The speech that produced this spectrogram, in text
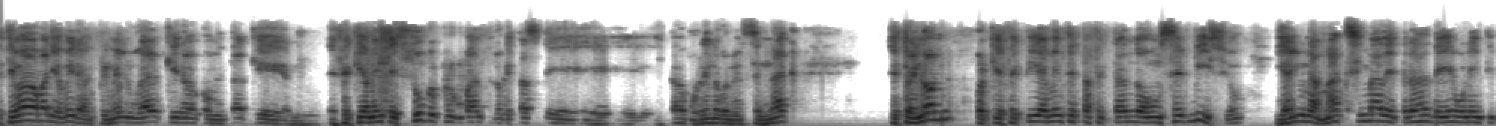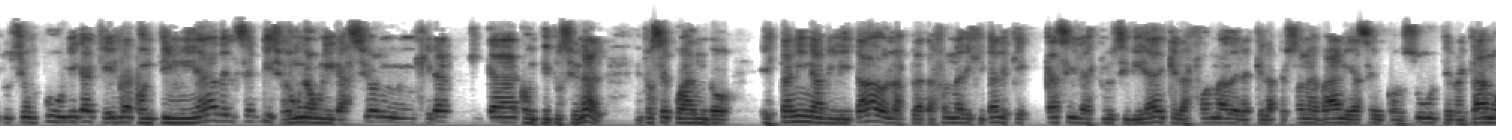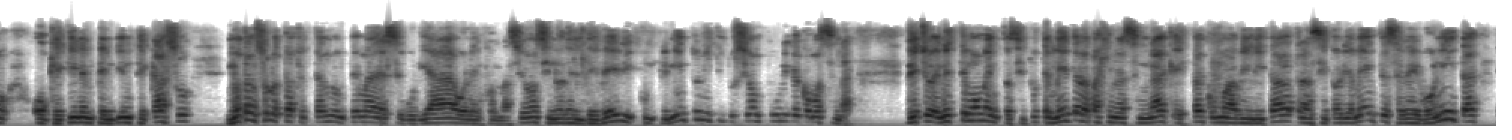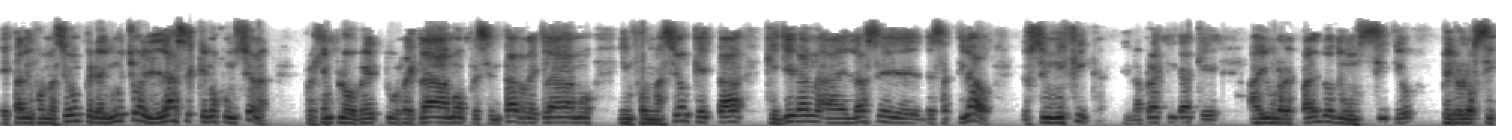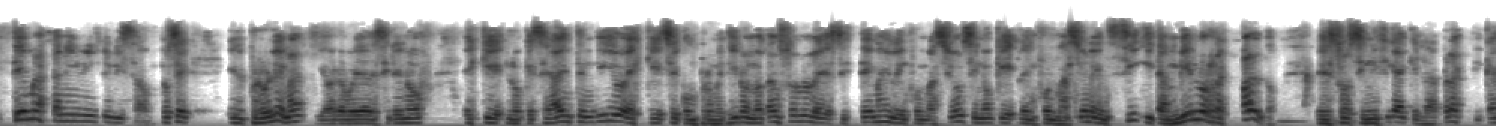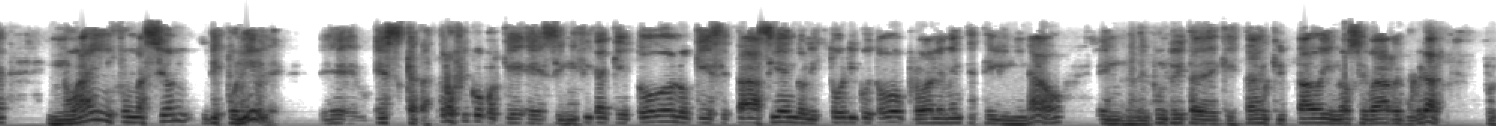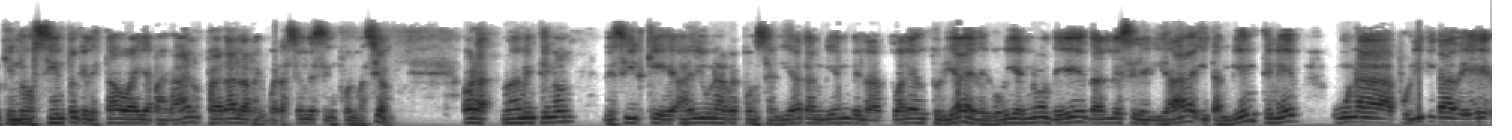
Estimado Mario, mira, en primer lugar quiero comentar que mm, efectivamente es súper preocupante lo que está, eh, eh, eh, está ocurriendo con el CENAC. Estoy non porque efectivamente está afectando a un servicio y hay una máxima detrás de una institución pública que es la continuidad del servicio, es una obligación jerárquica constitucional. Entonces, cuando están inhabilitados las plataformas digitales, que casi la exclusividad es que la forma de las que las personas van y hacen consultas, reclamos o que tienen pendiente caso, no tan solo está afectando un tema de seguridad o la información, sino del deber y cumplimiento de una institución pública como SENAC. De hecho, en este momento, si tú te metes a la página de SENAC, está como habilitada transitoriamente, se ve bonita, está la información, pero hay muchos enlaces que no funcionan por ejemplo, ver tu reclamo, presentar reclamos, información que está, que llegan a enlace desactivado. Eso significa, en la práctica, que hay un respaldo de un sitio, pero los sistemas están inutilizados. Entonces, el problema, y ahora voy a decir en off, es que lo que se ha entendido es que se comprometieron no tan solo los sistemas y la información, sino que la información en sí y también los respaldos. Eso significa que en la práctica no hay información disponible. Eh, es catastrófico porque eh, significa que todo lo que se está haciendo, el histórico y todo, probablemente esté eliminado desde el punto de vista de que está encriptado y no se va a recuperar, porque no siento que el Estado vaya a pagar para la recuperación de esa información. Ahora, nuevamente no decir que hay una responsabilidad también de las actuales autoridades del gobierno de darle celeridad y también tener una política de,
